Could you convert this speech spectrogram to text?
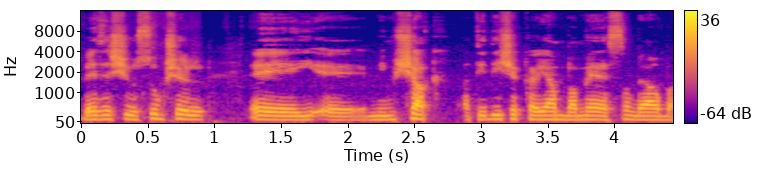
באיזשהו סוג של ממשק עתידי שקיים במאה ה-24.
